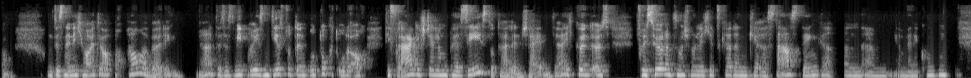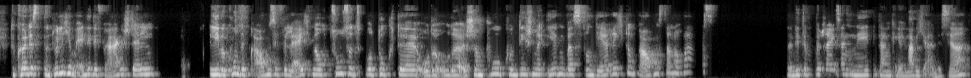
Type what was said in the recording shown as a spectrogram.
Und das nenne ich heute auch Powerwording. Ja? Das heißt, wie präsentierst du dein Produkt oder auch die Fragestellung per se ist total entscheidend. Ja? Ich könnte als Friseurin zum Beispiel, wenn ich jetzt gerade an Kerastars denke, an, ähm, an meine Kunden, du könntest natürlich am Ende die Frage stellen, Lieber Kunde, brauchen Sie vielleicht noch Zusatzprodukte oder, oder Shampoo, Conditioner, irgendwas von der Richtung? Brauchen Sie da noch was? Dann wird er wahrscheinlich sagen, nee, danke, habe ich alles, ja.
